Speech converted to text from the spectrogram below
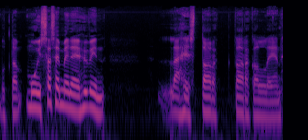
mutta muissa se menee hyvin lähes tar- tarkalleen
